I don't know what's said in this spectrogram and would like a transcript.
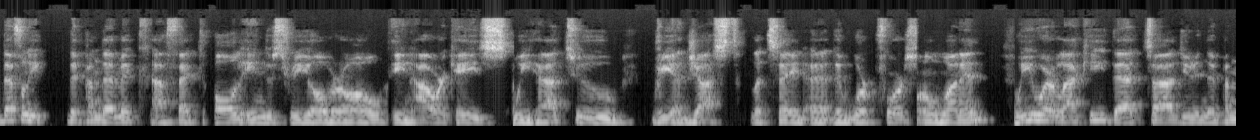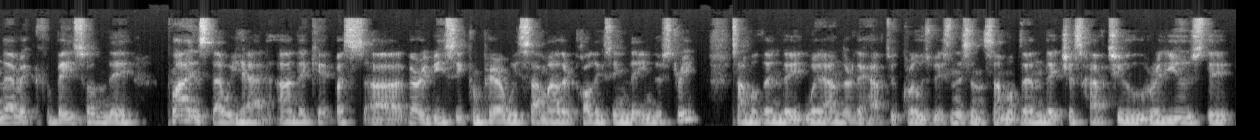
Definitely the pandemic affect all industry overall. In our case, we had to readjust, let's say, uh, the workforce on one end. We were lucky that uh, during the pandemic, based on the clients that we had. Uh, they kept us uh, very busy compared with some other colleagues in the industry. Some of them they went under, they have to close business, and some of them they just have to reduce the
